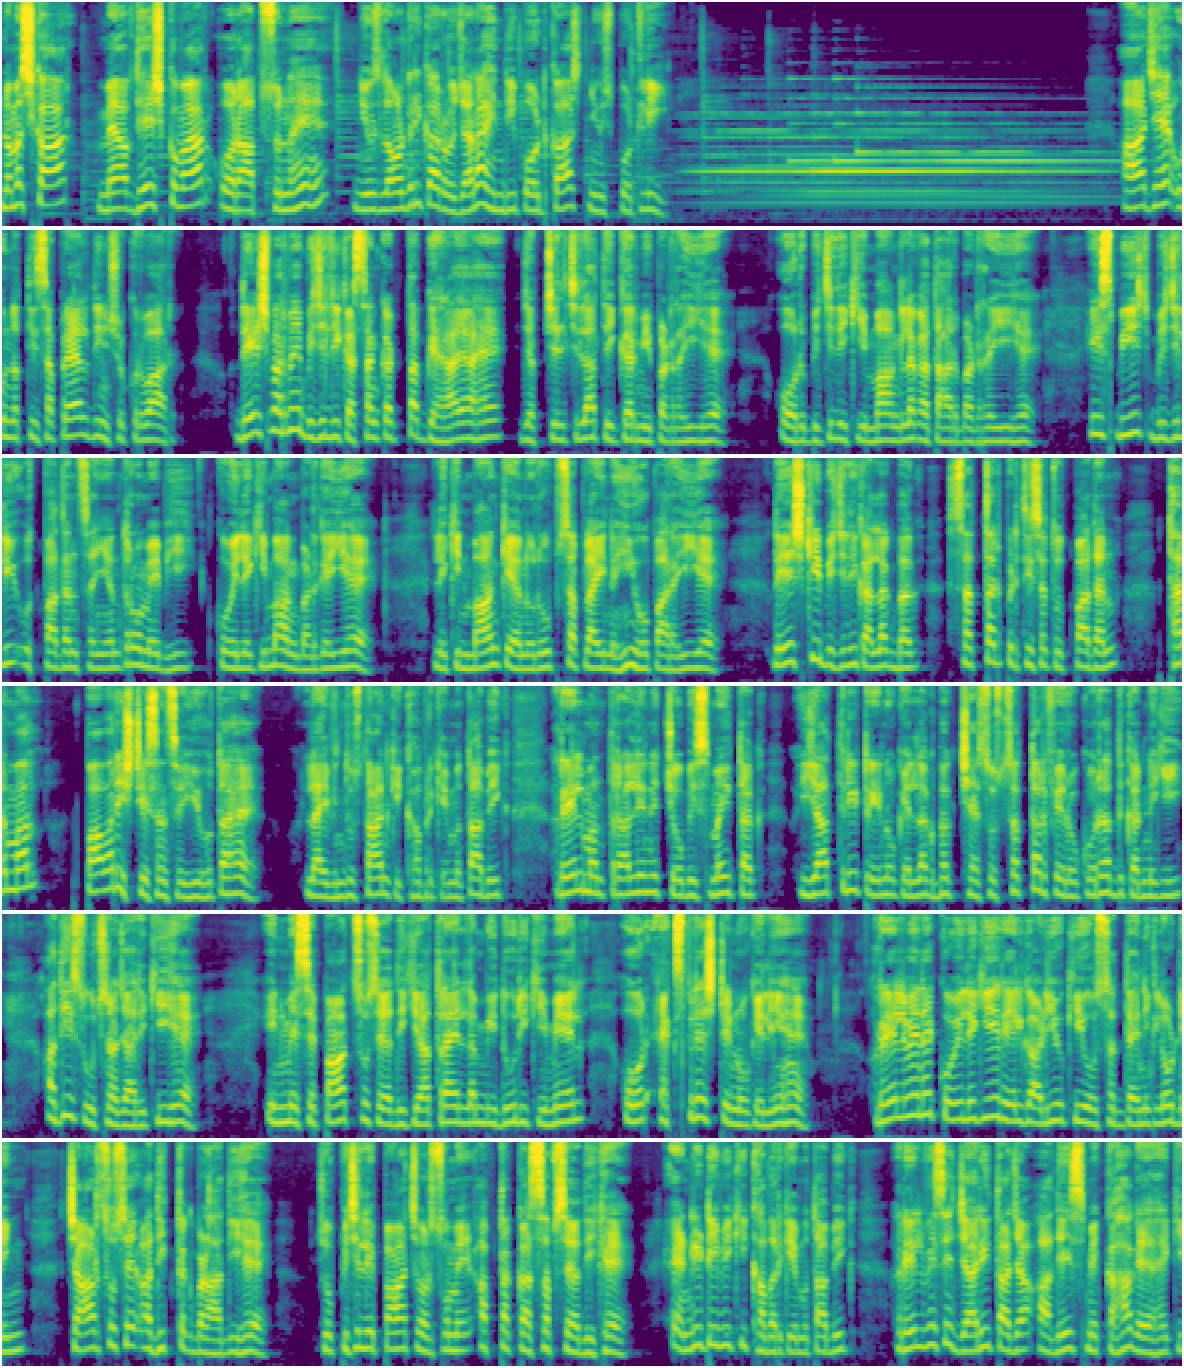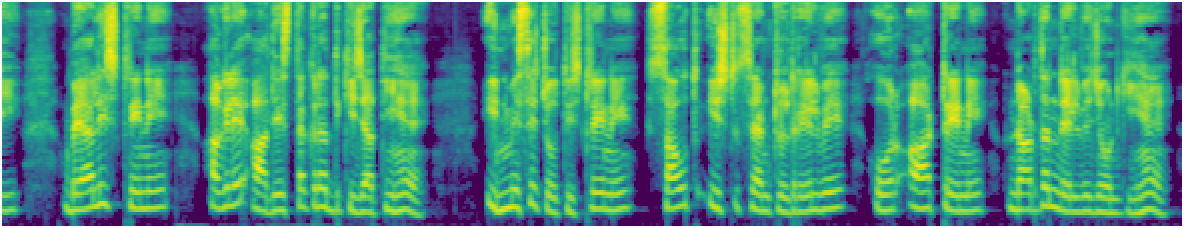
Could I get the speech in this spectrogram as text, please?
नमस्कार, मैं अवधेश कुमार और आप सुन रहे हैं न्यूज़ लॉन्ड्री का रोज़ाना हिंदी पॉडकास्ट न्यूज़ पोटली आज है उनतीस अप्रैल, दिन शुक्रवार। देश भर में बिजली का संकट तब गहराया है जब चिलचिलाती गर्मी पड़ रही है और बिजली की मांग लगातार बढ़ रही है। इस बीच बिजली उत्पादन संयंत्रों में भी कोयले की मांग बढ़ गई है, लेकिन मांग के अनुरूप सप्लाई नहीं हो पा रही है। देश की बिजली का लगभग सत्तर प्रतिशत उत्पादन थर्मल पावर स्टेशन से ही होता है। लाइव हिंदुस्तान की खबर के मुताबिक, रेल मंत्रालय ने 24 मई तक यात्री ट्रेनों के लगभग 670 फेरों को रद्द करने की अधिसूचना जारी की है। इनमें से 500 से अधिक यात्राएँ लंबी दूरी की मेल और एक्सप्रेस ट्रेनों के लिए हैं। रेलवे ने कोयले की रेलगाड़ियों की औसत दैनिक लोडिंग 400 से अधिक तक बढ़ा दी है, जो पिछले पाँच वर्षों में अब तक का सबसे अधिक है। एनडीटीवी की खबर के मुताबिक, रेलवे से जारी ताज़ा आदेश में कहा गया है कि बयालीस ट्रेनें अगले आदेश तक रद्द की जाती हैं। इनमें से चौंतीस ट्रेनें साउथ ईस्ट सेंट्रल रेलवे और आठ ट्रेनें नॉर्दर्न रेलवे जोन की हैं।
